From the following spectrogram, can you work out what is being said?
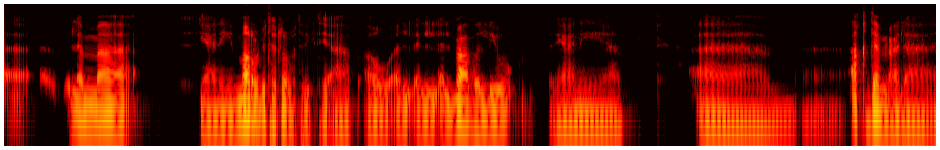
آه لما يعني مر بتجربة الاكتئاب أو البعض اللي يعني أقدم على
